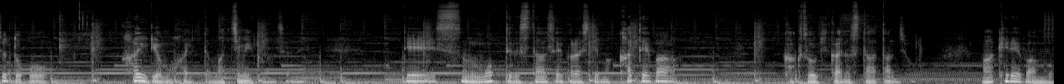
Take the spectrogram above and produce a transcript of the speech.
ちょっとこう配慮も入ったマッチメイクなんですよね。でその持ってるスター性からして、まあ、勝てば格闘技界のスター誕生。負ければもう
